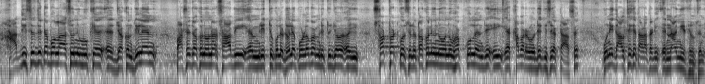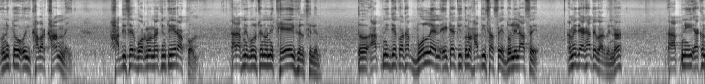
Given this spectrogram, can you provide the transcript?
হাদিসে যেটা বলা আছে উনি মুখে যখন দিলেন পাশে যখন ওনার সাহাবি আহ, মৃত্যু করলে ঢলে পড়ল বা মৃত্যু ওই ছটফট করছিল তখনই উনি অনুভব করলেন যে এই খাবারের মধ্যে কিছু একটা আছে। উনি গাল থেকে তাড়াতাড়ি নামিয়ে ফেলছেন। উনি তো ওই খাবার খান নাই। হাদিসের বর্ণনা কিন্তু এরকম। আর আপনি বলছেন উনি খেয়েই ফেলছিলেন। তো আপনি যে কথা বললেন এটার কি কোনো হাদিস আছে দলিল আছে? আপনি দেখাতে পারবেন না? আপনি এখন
